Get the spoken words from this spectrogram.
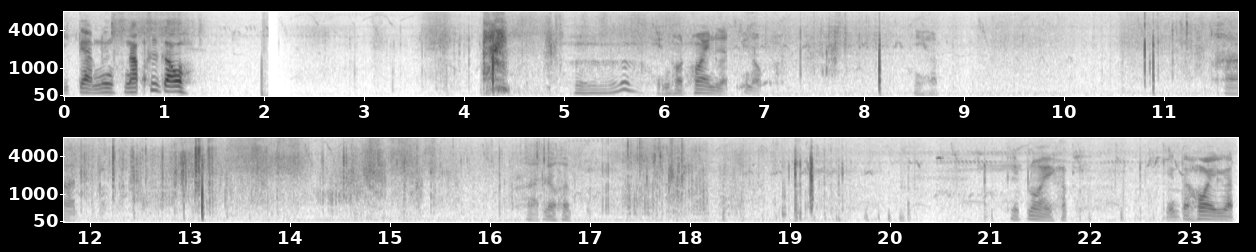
อีกแต้มหนึ่งนับคือเก่าเห็นหดห้อยเลือดพี่น้องนี่ครับ ขาด ขาดแล้วครับเรียบร้อยครับเห็นแต่ห้อยเลือด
